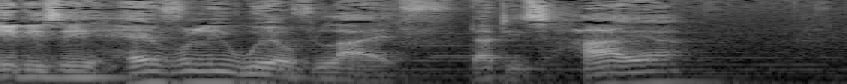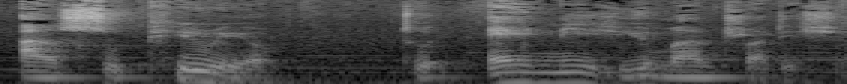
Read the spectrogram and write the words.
It is a heavenly way of life that is higher and superior to any human tradition.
